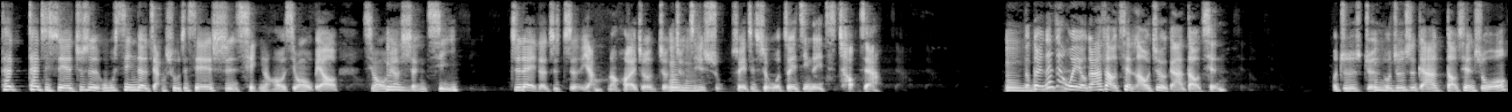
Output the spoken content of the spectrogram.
他他其实也就是无心的讲述这些事情，然后希望我不要，希望我不要生气。嗯之类的就这样，然后后来就就就结束。嗯、所以这是我最近的一次吵架。嗯，对，那这样我也有跟他道歉啦，我就有跟他道歉。我就是觉得，嗯、我就是跟他道歉说，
